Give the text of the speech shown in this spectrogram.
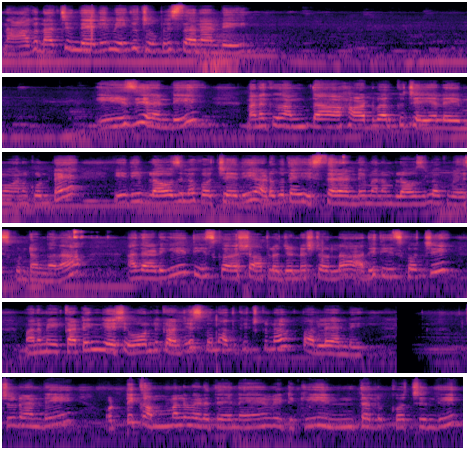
నాకు నచ్చింది ఏది మీకు చూపిస్తానండి. ఈజీ అండి. మనకు అంత హార్డ్ వర్క్ చేయలేము అనుకుంటే ఇది బ్లౌజ్లోకి వచ్చేది. అడిగితే ఇస్తారండి. మనం బ్లౌజ్లోకి వేసుకుంటాం కదా. అది అడిగి తీసుకో షాప్లో జెండర్ స్టోర్లో అది తీసుకొచ్చి మనం ఈ కటింగ్ చేసి ఓన్లీ కట్ చేసుకుని అతికించుకున్నా పర్లే అండి చూడండి ఒట్టి కమ్మలు పెడితేనే వీటికి ఇంత లుక్ వచ్చింది.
